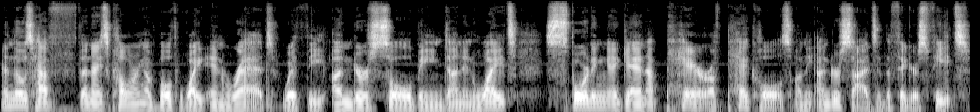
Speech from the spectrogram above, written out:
and those have the nice coloring of both white and red, with the undersole being done in white, sporting again a pair of peg holes on the undersides of the figure's feet.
